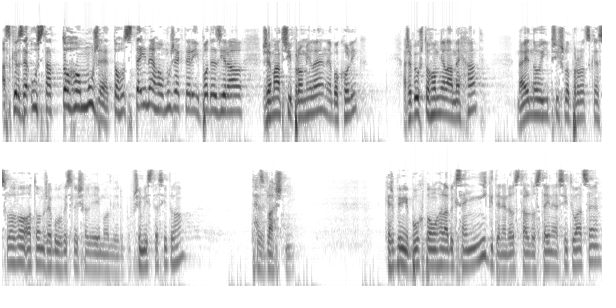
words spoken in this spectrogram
A skrze ústa toho muže, toho stejného muže, který podezíral, že má tři promile nebo kolik, a že by už toho měla nechat, najednou jí přišlo prorocké slovo o tom, že Bůh vyslyšel její modlitbu. Všimli jste si toho? To je zvláštní. Kež by mi Bůh pomohl, abych se nikdy nedostal do stejné situace,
